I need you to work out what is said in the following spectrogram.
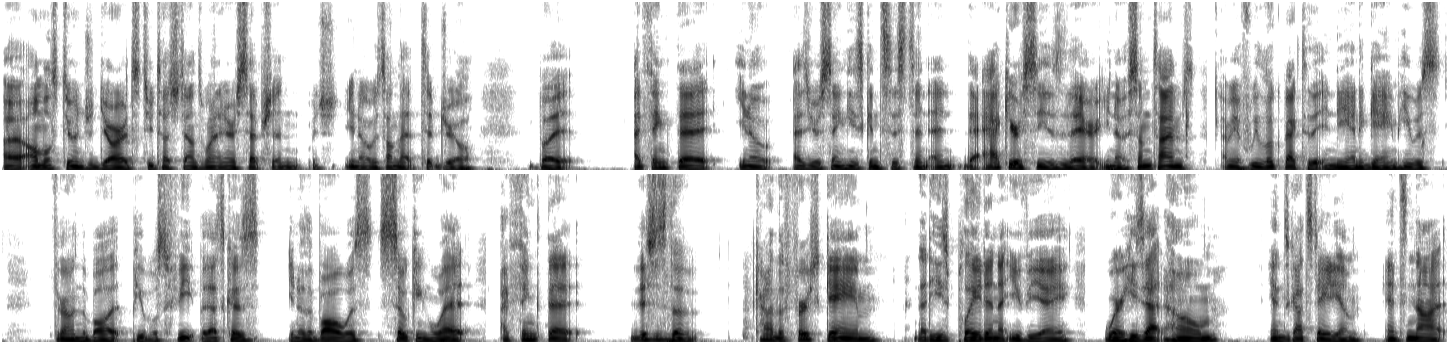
uh, almost 200 yards, two touchdowns, one interception, which you know was on that tip drill. But I think that you know, as you're saying, he's consistent, and the accuracy is there. You know, sometimes I mean, if we look back to the Indiana game, he was throwing the ball at people's feet, but that's because you know the ball was soaking wet. I think that this is the kind of the first game that he's played in at UVA where he's at home in Scott Stadium and it's not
